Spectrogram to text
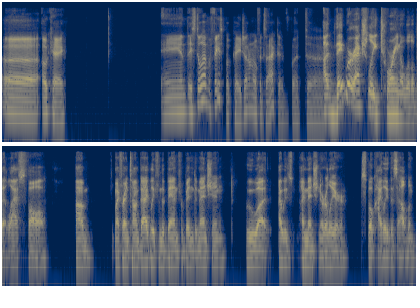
uh, okay and they still have a Facebook page. I don't know if it's active, but uh... Uh, they were actually touring a little bit last fall. Um, my friend Tom Bagley from the band Forbidden Dimension, who uh, I was I mentioned earlier, spoke highly of this album.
